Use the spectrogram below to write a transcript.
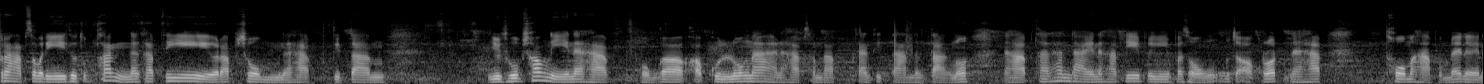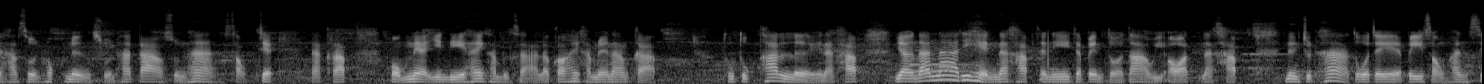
กราบสวัสดีทุกทุกท่านนะครับที่รับชมนะครับ ติดตาม YouTube ช่องนี้นะครับ ผมก็ขอบคุณล่วงหน้านะครับสำหรับการติดตามต่างๆเนาะนะครับถ้าท่านใดนะครับที่มีประสงค์จะออกรถนะครับ โทรมาหาผมได้เลยนะครับ 0610590527 นะครับ ผมเนี่ยยินดีให้คำปรึกษาแล้วก็ให้คำแนะนำกับ ทุกๆท่านเลยนะครับ อย่างด้านหน้าที่เห็นนะครับจะนี้จะเป็นตัวต้า v ีออสนะครับ 1.5 ตัว J ปี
